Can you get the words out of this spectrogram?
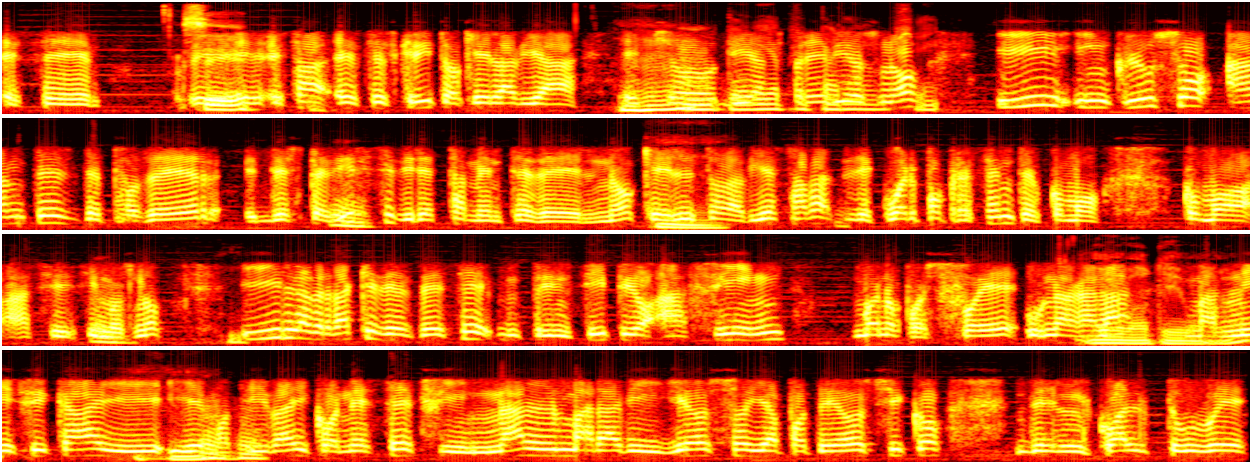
ese, Sí. eh, esa- ese escrito que él había hecho había días previos, ¿no? Y incluso antes de poder despedirse directamente de él, ¿no? Que él todavía estaba de cuerpo presente, como, como así decimos, ¿no? Y la verdad que desde ese principio a fin, bueno, pues fue una gala magnífica y, y emotiva y con ese final maravilloso y apoteósico del cual tuve,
